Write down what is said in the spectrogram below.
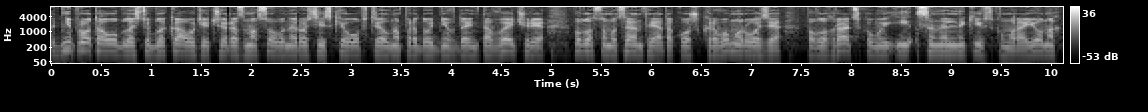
Дніпро та область у блекауті через масований російський обстріл напередодні вдень та ввечері в обласному центрі, а також в Кривому Розі, Павлоградському і Синельниківському районах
